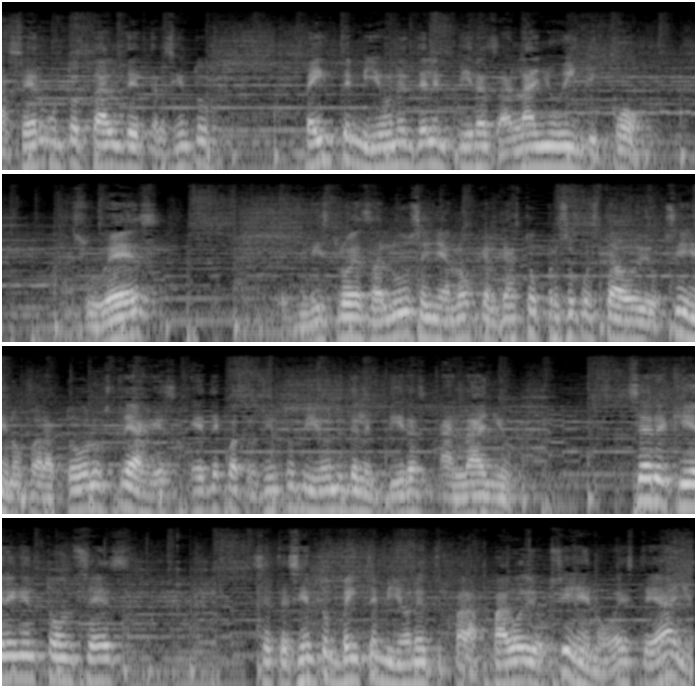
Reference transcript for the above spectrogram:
hacer un total de 320 millones de lempiras al año, indicó. A su vez, el ministro de Salud señaló que el gasto presupuestado de oxígeno para todos los triajes es de 400 millones de lempiras al año. Se requieren entonces 720 millones para pago de oxígeno este año.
